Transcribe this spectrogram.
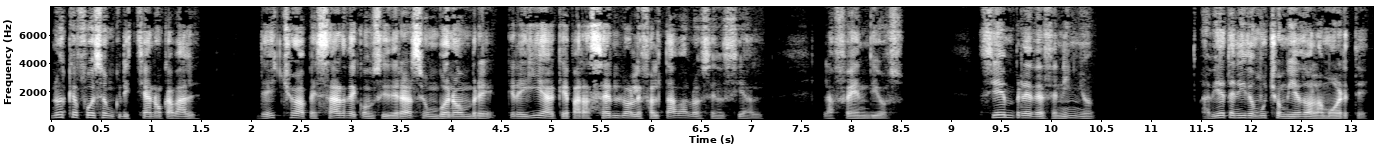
No es que fuese un cristiano cabal. De hecho, a pesar de considerarse un buen hombre, creía que para serlo le faltaba lo esencial, la fe en Dios. Siempre desde niño había tenido mucho miedo a la muerte,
